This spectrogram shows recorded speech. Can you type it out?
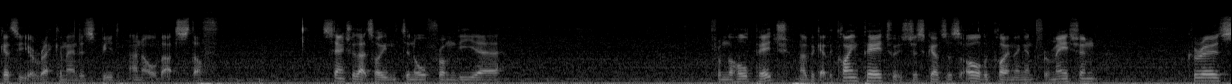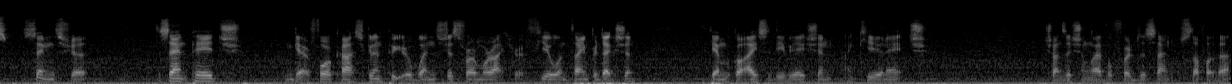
gives you your recommended speed and all that stuff. Essentially that's all you need to know from the uh, from the whole page. Now we get the climb page which just gives us all the climbing information. Cruise, same shit. Descent page, you can get our forecast, you can input your winds just for a more accurate fuel and time prediction. Again we've got ISA deviation and QNH, transition level for descent, stuff like that.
